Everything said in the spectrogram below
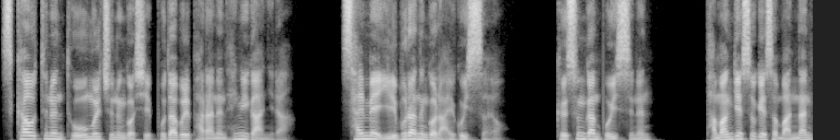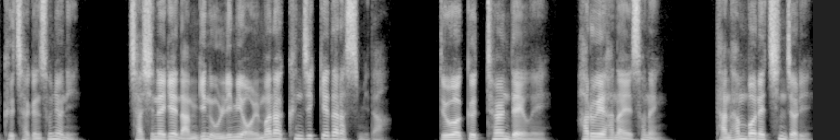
스카우트는 도움을 주는 것이 보답을 바라는 행위가 아니라 삶의 일부라는 걸 알고 있어요. 그 순간 보이스는 밤안개 속에서 만난 그 작은 소년이 자신에게 남긴 울림이 얼마나 큰지 깨달았습니다. Do a good turn daily. 하루에 하나의 선행. 단 한 번의 친절이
